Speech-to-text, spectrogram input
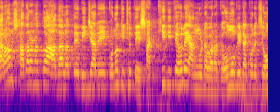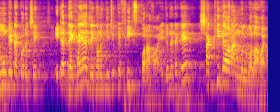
কারণ সাধারণত আদালতে, বিচারে কোনো কিছুতে সাক্ষী দিতে হলে আঙ্গুলটা করে অমুক এটা করেছে, অমুক এটা করেছে। এটা দেখায়া যে কোনো কিছুকে ফিক্স করা হয়। এই জন্য এটাকে সাক্ষী দেওয়ার আঙ্গুল বলা হয়।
